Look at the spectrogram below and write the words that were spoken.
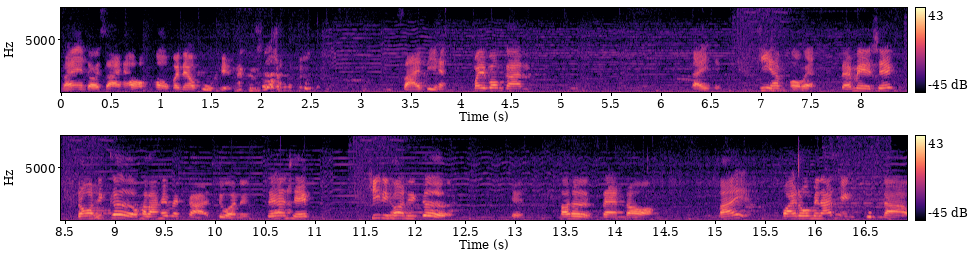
ไลท์แอนดรอยด์สายฮะออกออกไปแนวขู่เข็นสายตีฮะไม่ป้องกันได้ที่ครับออกแบบแต่เมจเช็คดอทิกเกอร์พลังให้แวนการ์ดจั่วหนึ่งเซคันเช็คคีดีคอนทิกเกอร์ เเข้าเธอสแตนดอร์ไลท์ไฟโดเมนัสแห่งกลุ่มดาว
